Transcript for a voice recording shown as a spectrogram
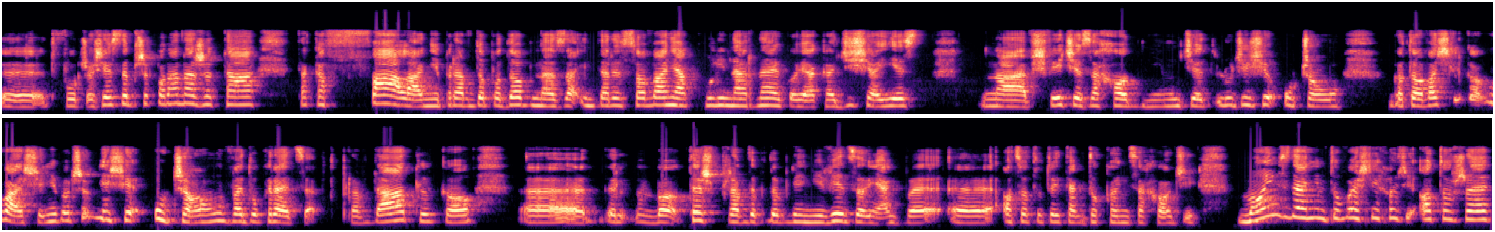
e, twórczość. Jestem przekonana, że ta taka fala nieprawdopodobna zainteresowania kulinarnego, jaka dzisiaj jest na, w świecie zachodnim, gdzie ludzie się uczą gotować, tylko właśnie niepotrzebnie się uczą według recept, prawda? Tylko, e, bo też prawdopodobnie nie wiedzą jakby e, o co tutaj tak do końca chodzi. Moim zdaniem tu właśnie chodzi o to, że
